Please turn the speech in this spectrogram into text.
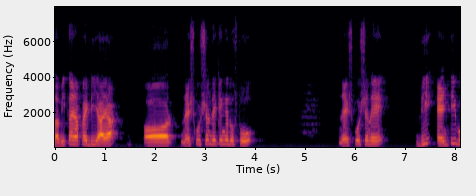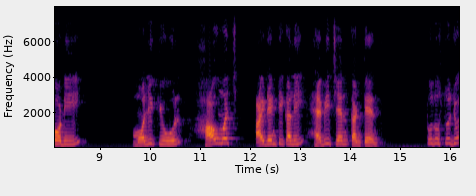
सभी का यहाँ पे डी आया, और नेक्स्ट क्वेश्चन देखेंगे दोस्तों। नेक्स्ट क्वेश्चन है the antibody molecule how much identically heavy chain contains तो दोस्तों, जो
